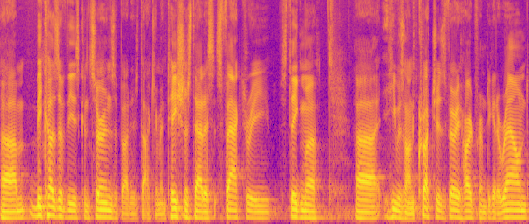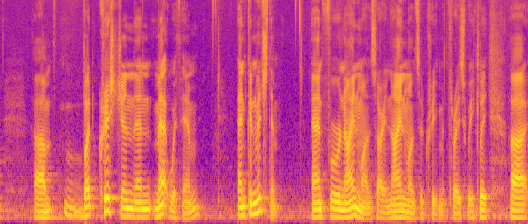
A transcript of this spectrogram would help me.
Um, because of these concerns about his documentation status, his factory, stigma, uh, he was on crutches, very hard for him to get around. Um, but Christian then met with him and convinced him. And for nine months, sorry, nine months of treatment, thrice weekly, uh,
